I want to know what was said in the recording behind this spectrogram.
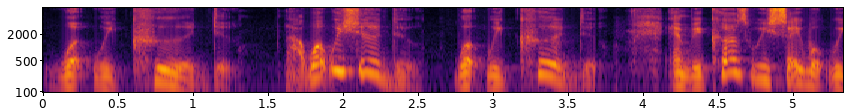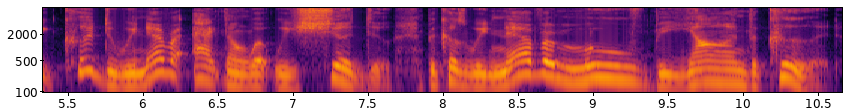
what we could do, not what we should do, what we could do. And because we say what we could do, we never act on what we should do because we never move beyond the could.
